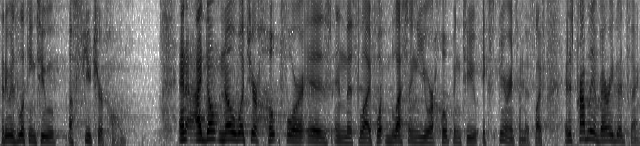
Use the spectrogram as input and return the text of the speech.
that he was looking to a future home. And I don't know what your hope for is in this life, what blessing you are hoping to experience in this life. It is probably a very good thing.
